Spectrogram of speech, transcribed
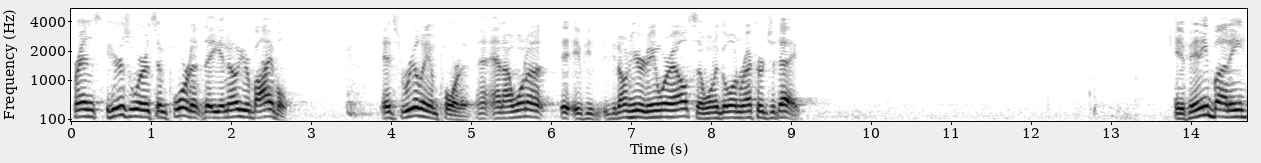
friends, here's where it's important that you know your Bible. It's really important. And I want to, if you, if you don't hear it anywhere else, I want to go on record today. If anybody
